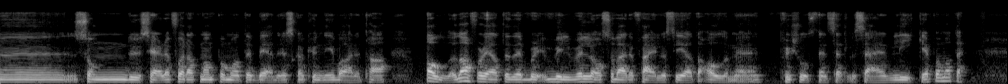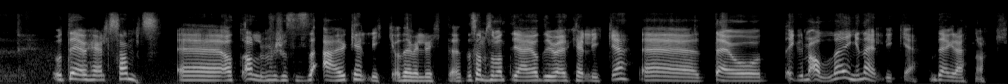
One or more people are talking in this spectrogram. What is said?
eh, som du ser det, for at man på en måte bedre skal kunne ivareta alle, da? Fordi at det vil vel også være feil å si at alle med funksjonsnedsettelse er like, på en måte? og det er jo helt sant. Eh, at alle med funksjonsnedsettelse er jo ikke helt like, og det er veldig viktig. Det samme som at jeg og du er jo ikke helt like. Eh, det er jo egentlig med alle. Ingen er helt like. Det er greit nok.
